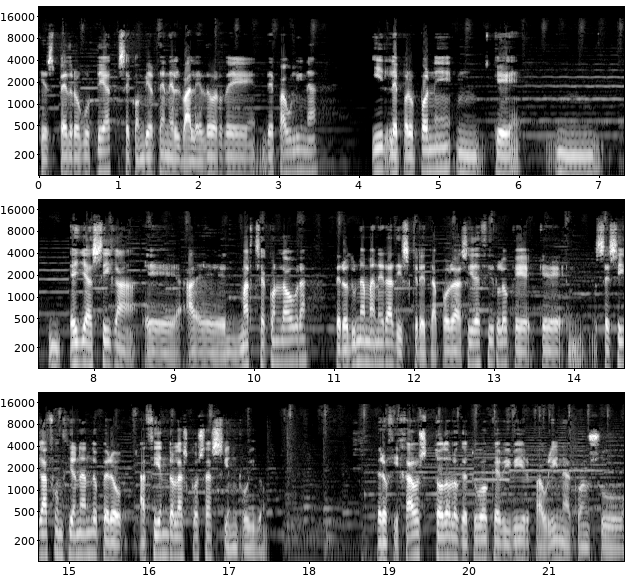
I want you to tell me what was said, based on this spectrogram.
que es Pedro Gurdiat, se convierte en el valedor de, Paulina y le propone mm, que mm, ella siga eh, en marcha con la obra, pero de una manera discreta, por así decirlo, que, se siga funcionando, pero haciendo las cosas sin ruido. Pero fijaos todo lo que tuvo que vivir Paulina con su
